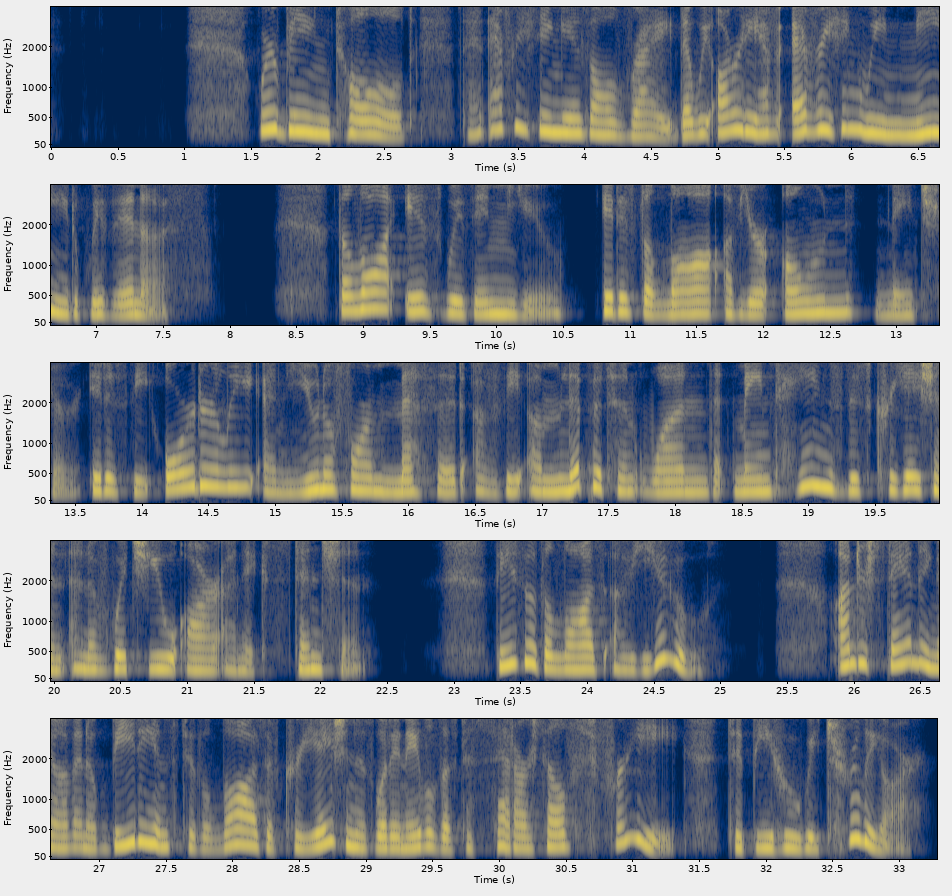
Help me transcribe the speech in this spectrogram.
We're being told that everything is all right, that we already have everything we need within us. The law is within you. It is the law of your own nature. It is the orderly and uniform method of the omnipotent one that maintains this creation and of which you are an extension. These are the laws of you. Understanding of and obedience to the laws of creation is what enables us to set ourselves free to be who we truly are.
